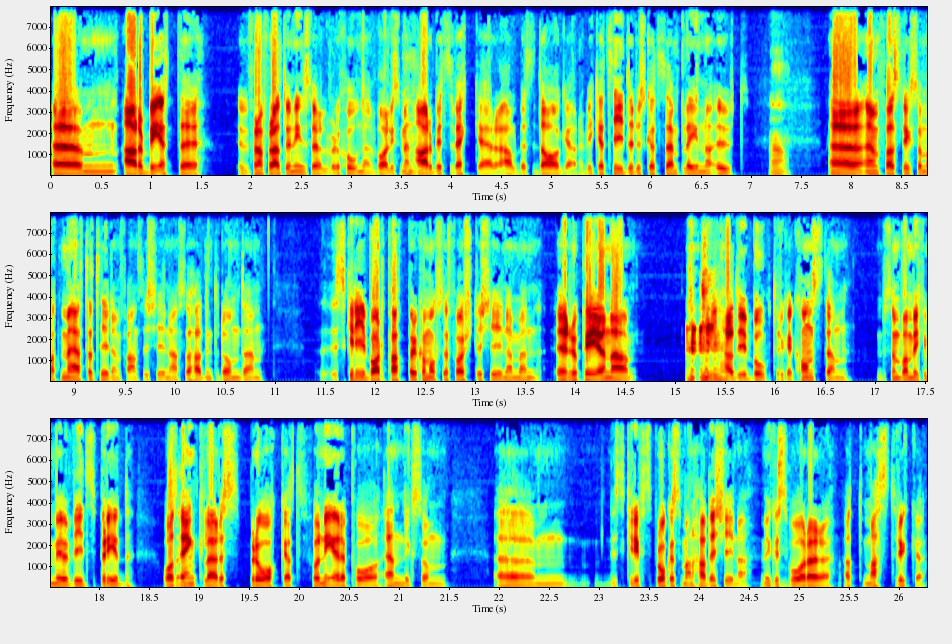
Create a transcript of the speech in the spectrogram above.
ehm, arbete framförallt under industriella revolutionen, vad liksom en Mm. arbetsvecka är, arbetsdagar, vilka tider du ska stämpla in och ut. Ja. Uh, även fast liksom att mäta tiden fanns i Kina så hade inte de den. Skrivbart papper kom också först i Kina, men européerna hade ju boktryckarkonsten som var mycket mer vidspridd och ett enklare språk att få ner det på än liksom, um, skriftspråket som man hade i Kina. Mycket Mm. svårare att masstrycka.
